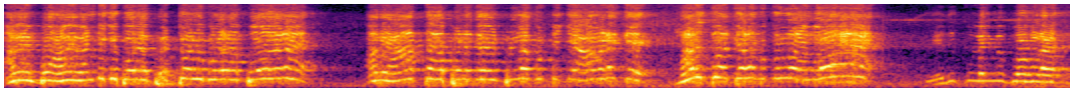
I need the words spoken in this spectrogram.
அவன் போ- அவன் வண்டிக்கு போற பெட்ரோலுக்கு நான் போகல. அவன் ஆத்தாப்பனுக்கு அவன் பிள்ளை குட்டிக்கு அவனுக்கு மருத்துவ செலவுக்குள்ள நான் போகல. எதுக்குள்ளயுமே போகல.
